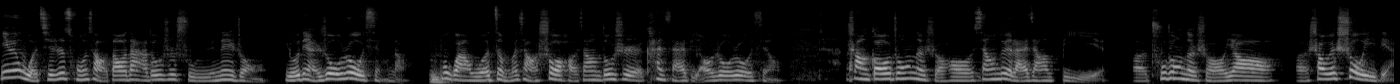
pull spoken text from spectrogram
因为我其实从小到大都是属于那种有点肉肉型的，不管我怎么想瘦，好像都是看起来比较肉肉型。上高中的时候，相对来讲比。呃，初中的时候要呃稍微瘦一点。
